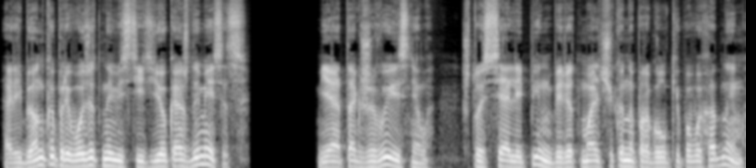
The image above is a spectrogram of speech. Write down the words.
а ребенка привозят навестить ее каждый месяц. Я также выяснил, что Ся Липин берет мальчика на прогулки по выходным.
